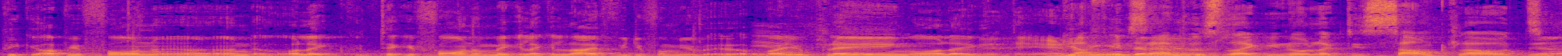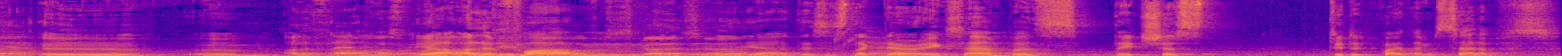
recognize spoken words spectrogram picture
pick up your phone uh, and, or like take your phone and make like a live video from you uh, Yeah. while you're playing, or like There are enough giving examples interviews. like you know like these SoundCloud Yeah. uh, um, Alle Farben was yeah, alle Farben. guys, yeah. yeah, this is like Yeah. there are examples. They just did it by themselves,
